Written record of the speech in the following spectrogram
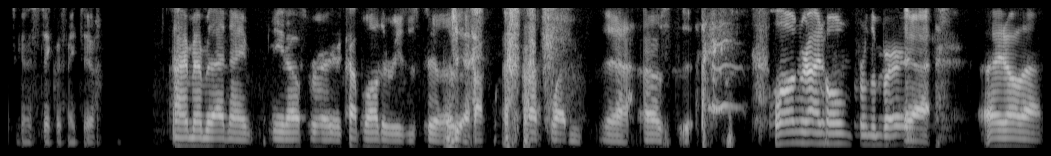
is gonna stick with me too. I remember that night, you know, for a couple other reasons too. Yeah. tough, tough sledding. Yeah, I was long ride home from the bird. Yeah. I know that.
